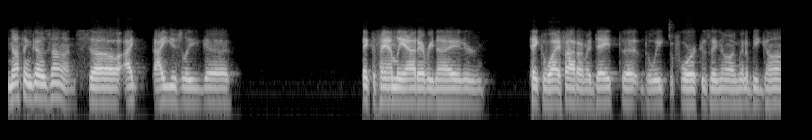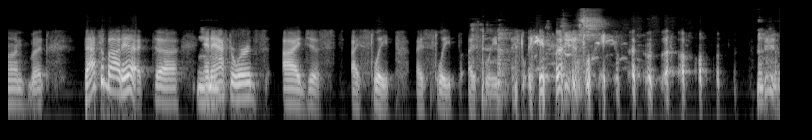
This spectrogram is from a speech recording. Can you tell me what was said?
nothing goes on. So I I usually uh, take the family out every night or take the wife out on a date the, the week before because they know I'm going to be gone. But that's about it. Uh, mm-hmm. And afterwards, I just I sleep, I sleep, I sleep, I sleep, I sleep. so,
